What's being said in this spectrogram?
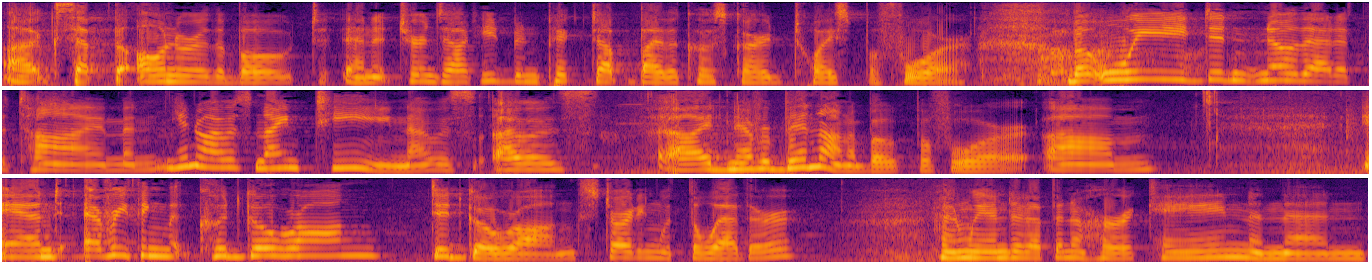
uh, except the owner of the boat, and it turns out he'd been picked up by the Coast Guard twice before, but we didn't know that at the time, and you know I was 19, I was I was I'd never been on a boat before, um, and everything that could go wrong did go wrong, starting with the weather. And we ended up in a hurricane and then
